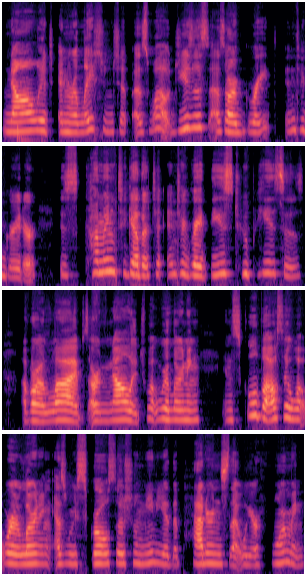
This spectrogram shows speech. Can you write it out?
knowledge and relationship as well. Jesus, as our great integrator, is coming together to integrate these two pieces of our lives, our knowledge, what we're learning in school, but also what we're learning as we scroll social media, the patterns that we are forming,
